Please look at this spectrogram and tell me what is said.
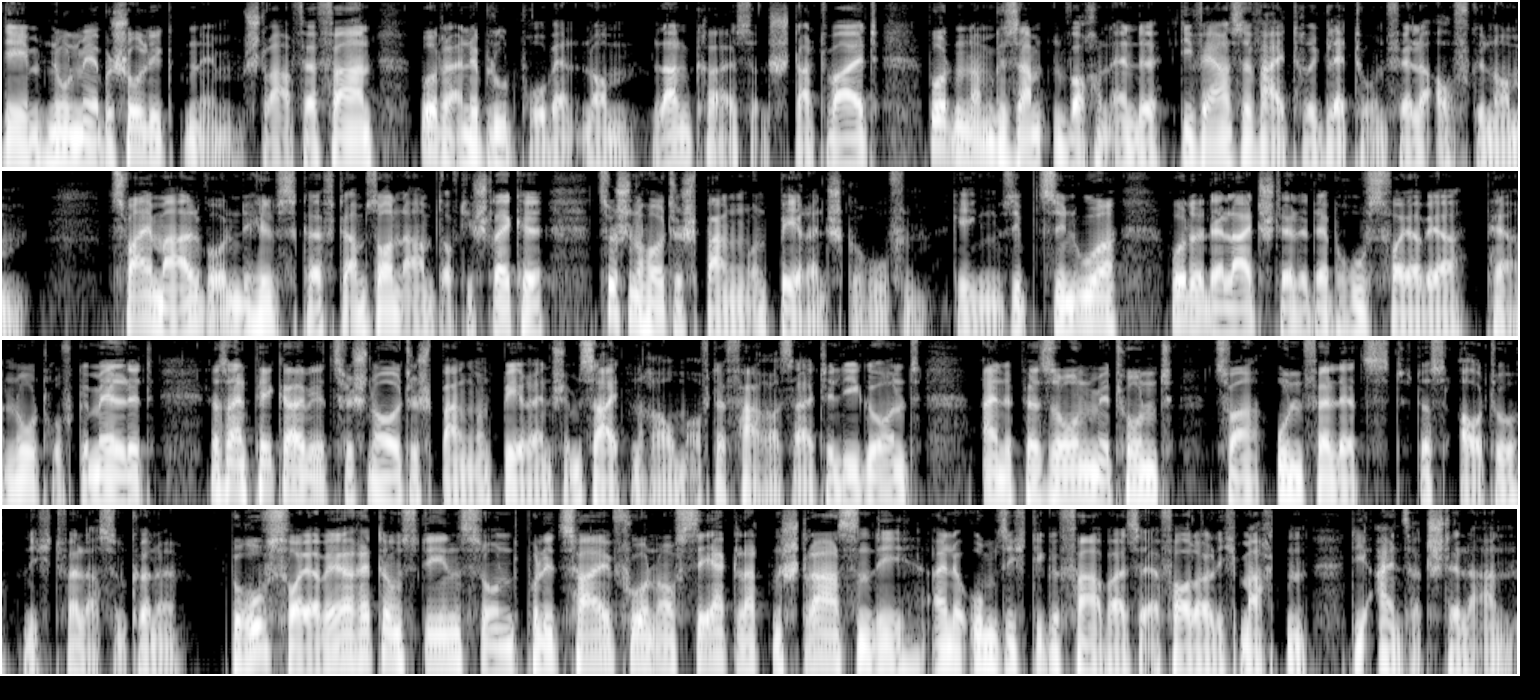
Dem nunmehr Beschuldigten im Strafverfahren wurde eine Blutprobe entnommen. Landkreis und stadtweit wurden am gesamten Wochenende diverse weitere Glätteunfälle aufgenommen. Zweimal wurden die Hilfskräfte am Sonnabend auf die Strecke zwischen Holte-Spangen und Behrensch gerufen. Gegen 17 Uhr wurde der Leitstelle der Berufsfeuerwehr per Notruf gemeldet, dass ein Pkw zwischen Holte-Spangen und Behrensch im Seitenraum auf der Fahrerseite liege und eine Person mit Hund zwar unverletzt das Auto nicht verlassen könne. Berufsfeuerwehr, Rettungsdienst und Polizei fuhren auf sehr glatten Straßen, die eine umsichtige Fahrweise erforderlich machten, die Einsatzstelle an.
